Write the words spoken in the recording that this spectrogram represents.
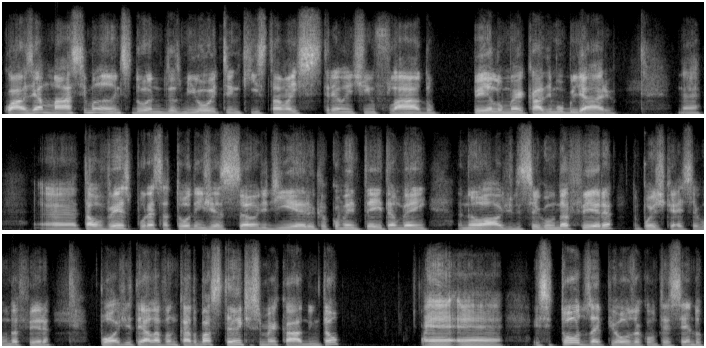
quase a máxima antes do ano de 2008, em que estava extremamente inflado pelo mercado imobiliário, né? É, talvez por essa toda injeção de dinheiro que eu comentei também no áudio de segunda-feira, no podcast de segunda-feira, pode ter alavancado bastante esse mercado. Então, é, é, esse todos os IPOs acontecendo,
